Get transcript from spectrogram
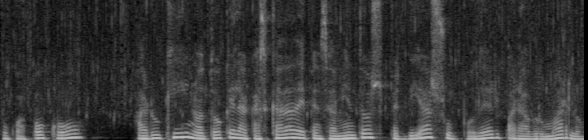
Poco a poco, Haruki notó que la cascada de pensamientos perdía su poder para abrumarlo.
